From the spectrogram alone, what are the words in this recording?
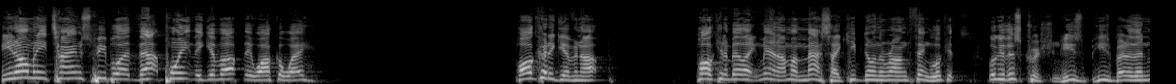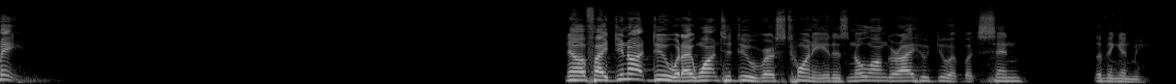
You know how many times people at that point they give up, they walk away? Paul could have given up. Paul can be like, man, I'm a mess. I keep doing the wrong thing. Look at, look at this Christian. He's, he's better than me. Now, if I do not do what I want to do, verse 20, it is no longer I who do it, but sin living in me.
